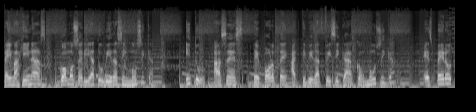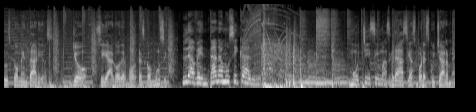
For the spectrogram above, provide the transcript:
¿Te imaginas cómo sería tu vida sin música? ¿Y tú haces deporte, actividad física con música? Espero tus comentarios. Yo sí hago deportes con música. La ventana musical. Muchísimas gracias por escucharme.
